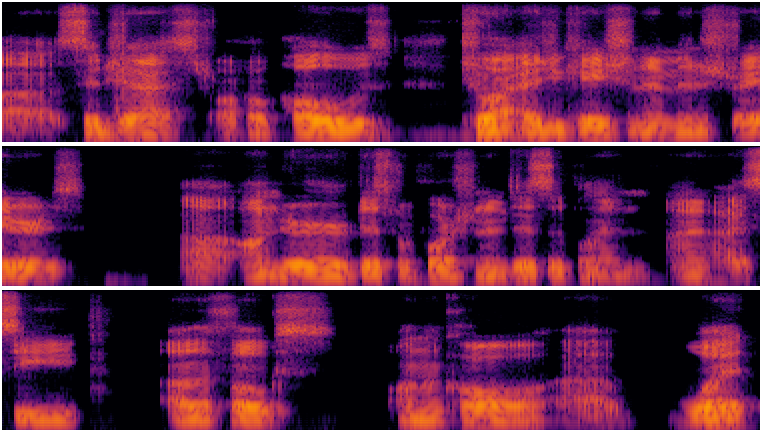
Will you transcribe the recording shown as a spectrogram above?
uh, suggest or propose to our education administrators uh, under disproportionate discipline? I, I see other folks on the call. Uh, what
